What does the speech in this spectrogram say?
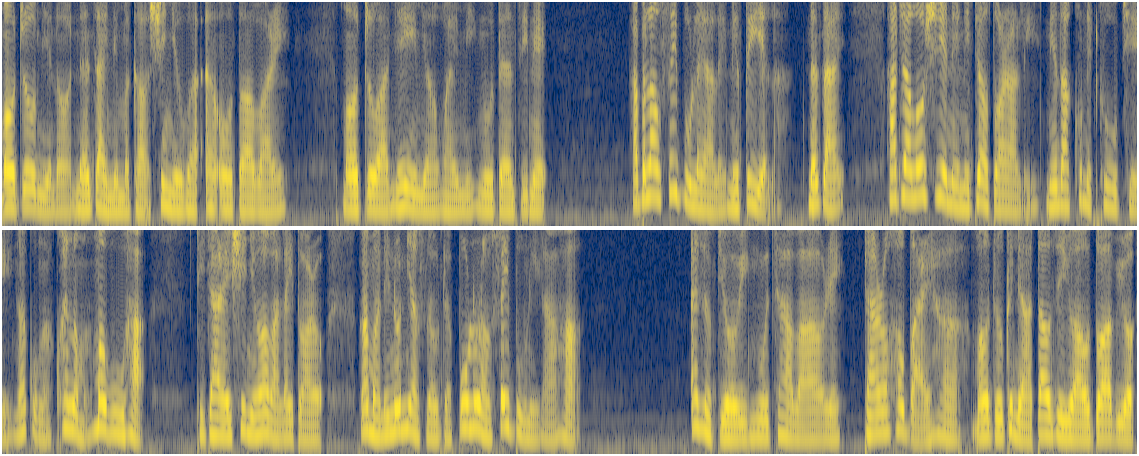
မောင်တိုမြင်တော့နန်းကြိုင်နေမကရှင်ညိုပါအံ့ဩသွားပါတယ်မောင်တိုကမျက်ရည်များဝိုင်းပြီးငိုတန်ကြီးနဲ့ ဟာဘလောက်စိတ်ပူလိုက်ရလဲနင်သိရလားနန်းကြိုင်ဟာတလို့ရှိရင်နေပျောက်သွားတာလေနင်သာခုနှစ်တစ်ခုဖြစ်ငါကငါခွန့်လို့မမဟုတ်ဘူးဟာဒီကြတဲ့ရှင်ညိုကပါလိုက်သွားတော့ငါမှနင်တို့ညစလုံးတော့ပို့လို့တော့စိတ်ပူနေတာဟာအဲ့လိုပြောပြီးငိုချပါအောင်တယ်ဒါတော့ဟုတ်ပါတယ်ဟာမောင်တိုခင်ဗျာတောင်ချရွာကိုသွားပြီးတော့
